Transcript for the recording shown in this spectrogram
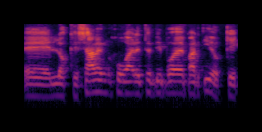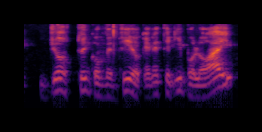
eh, los que saben jugar este tipo de partidos, que yo estoy convencido que en este equipo lo hay,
